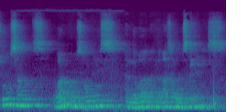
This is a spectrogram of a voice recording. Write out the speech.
two sons, one was homeless and the, one, and the other was careless.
